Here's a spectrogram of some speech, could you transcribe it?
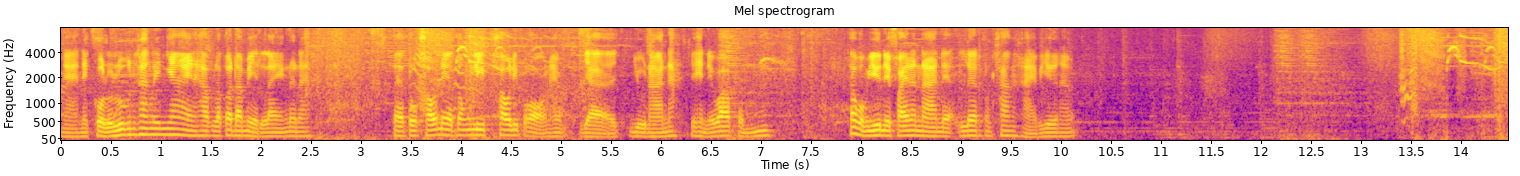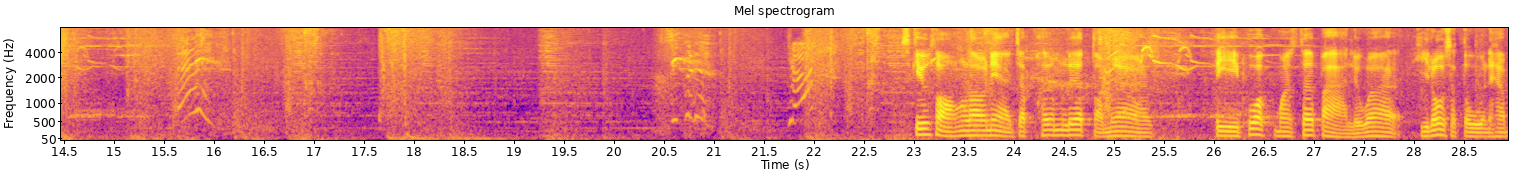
ไงในกดลูกค่อนข้างเล่นง่ายนะครับ แล้วก็ดาเมจแรงด้วยนะ แต่ตัวเขาเนี่ยต้องรีบเข้ารีบออกนะครับ อย่าอยู่นานนะ จะเห็นได้ว่าผม ถ้าผมยืนในไฟนานๆเนี่ยเลือดค่อนข้างหายไปเยอะนะครับ กิลสองของเราเนี่ยจะเพิ่มเลือดต่อเมื่อตีพวกมอนสเตอร์ป่าหรือว่าฮีโร่ศัตรูนะครับ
